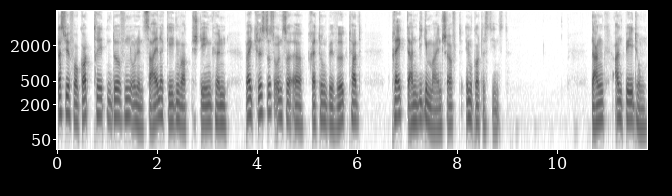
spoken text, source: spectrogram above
dass wir vor Gott treten dürfen und in seiner Gegenwart bestehen können, weil Christus unsere Rettung bewirkt hat, prägt dann die Gemeinschaft im Gottesdienst. Dank, Anbetung.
